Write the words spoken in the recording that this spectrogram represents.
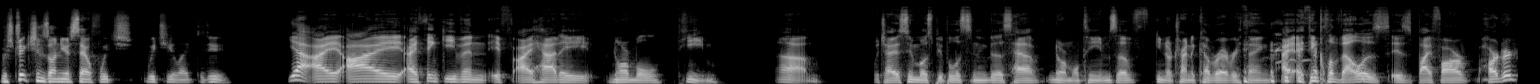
restrictions on yourself, which which you like to do. Yeah, I I I think even if I had a normal team, um, which I assume most people listening to this have normal teams of, you know, trying to cover everything. I, I, think Clavel is is by far harder.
